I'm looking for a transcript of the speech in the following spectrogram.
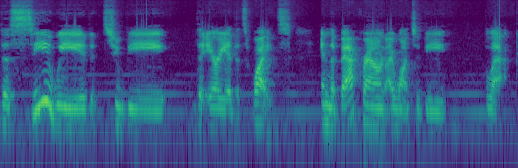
the seaweed to be the area that's white. In the background, I want to be black.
